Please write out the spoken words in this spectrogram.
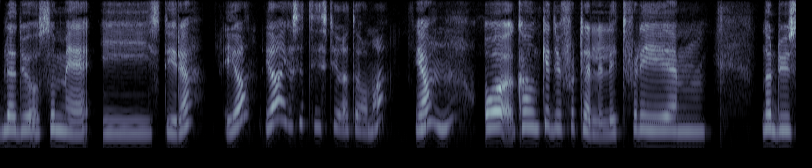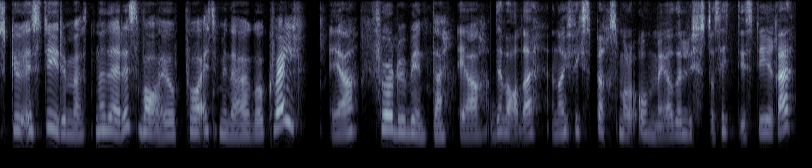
ble du også med i styret. Ja, ja jeg har sittet i styret et år nå. Ja. Mhm. Og kan ikke du fortelle litt, fordi um, skulle, styremøtene deres var jo på ettermiddag og kveld. Ja, Før du begynte. Ja, det var det. Når jeg fikk spørsmål om jeg hadde lyst til å sitte i styret,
